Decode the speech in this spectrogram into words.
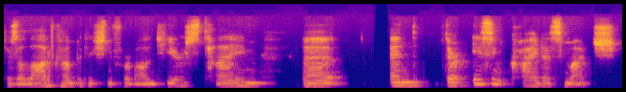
There's a lot of competition for volunteers, time, uh, and there isn't quite as much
